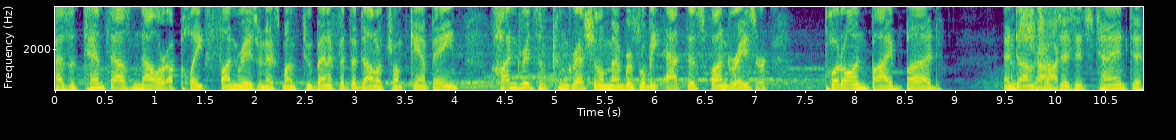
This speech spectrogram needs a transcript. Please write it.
has a ten thousand dollar a plate fundraiser next month to benefit the Donald Trump campaign. Hundreds of congressional members will be at this fundraiser, put on by Bud. And I'm Donald Trump says it's time to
